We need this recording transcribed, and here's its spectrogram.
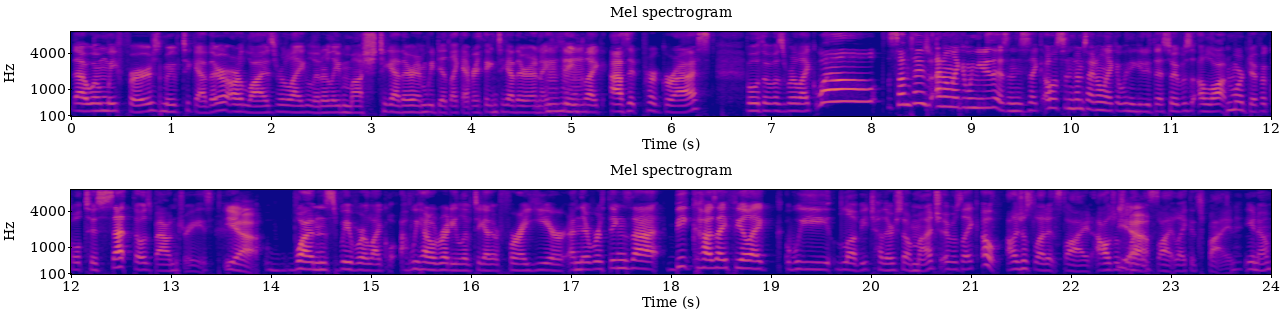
That when we first moved together, our lives were like literally mushed together and we did like everything together. And I think Mhm. like as it progressed, both of us were like, well, sometimes I don't like it when you do this. And he's like, oh, sometimes I don't like it when you do this. So it was a lot more difficult to set those boundaries yeah. once we were like we had already lived together for a year and there were things that because i feel like we love each other so much was like oh i'll just let it slide i'll just Yeah. let it slide like it's fine you know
